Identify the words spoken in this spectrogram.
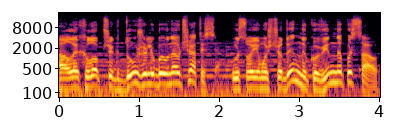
Але хлопчик дуже любив навчатися. У своєму щоденнику він написав:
